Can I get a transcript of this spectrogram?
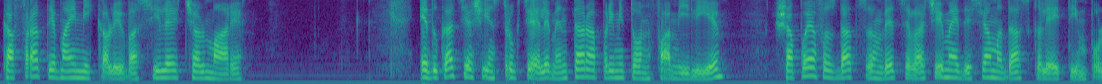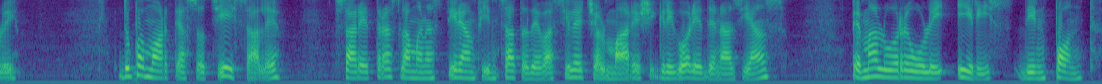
ca frate mai mic al lui Vasile cel Mare. Educația și instrucția elementară a primit-o în familie și apoi a fost dat să învețe la cei mai de seamă dascăli ai timpului. După moartea soției sale, s-a retras la mănăstirea înființată de Vasile cel Mare și Grigorie de Nazians, pe malul râului Iris, din Pont.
